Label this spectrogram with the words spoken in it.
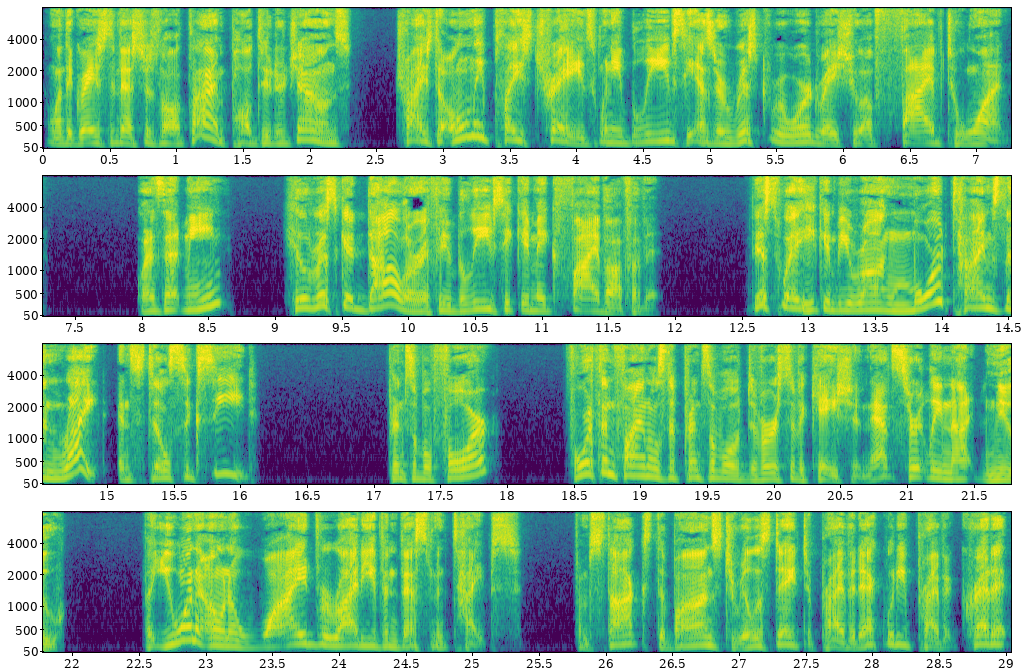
one of the greatest investors of all time, Paul Tudor Jones, tries to only place trades when he believes he has a risk reward ratio of five to one. What does that mean? He'll risk a dollar if he believes he can make five off of it. This way he can be wrong more times than right and still succeed. Principle four, fourth and final is the principle of diversification. That's certainly not new, but you want to own a wide variety of investment types, from stocks to bonds to real estate to private equity, private credit,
